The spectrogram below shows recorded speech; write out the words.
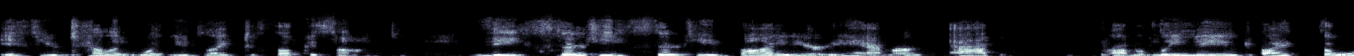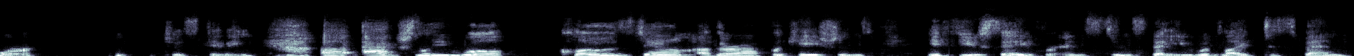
if you tell it what you'd like to focus on. The 3030 binary hammer app, probably named by Thor, just kidding, uh, actually will close down other applications if you say, for instance, that you would like to spend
